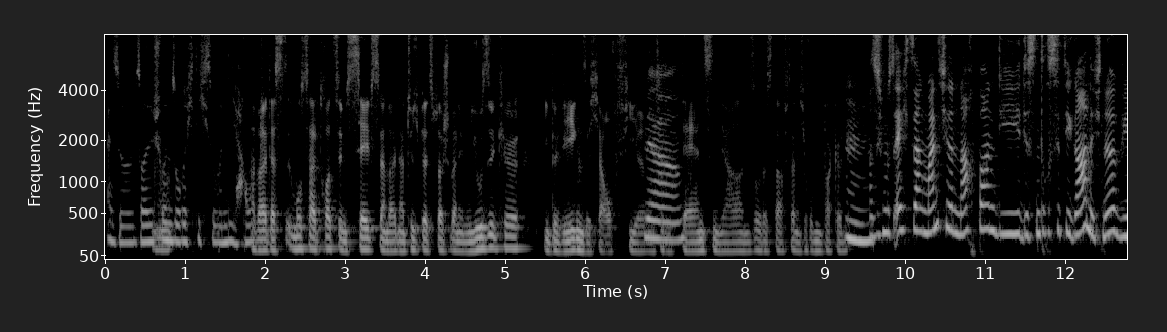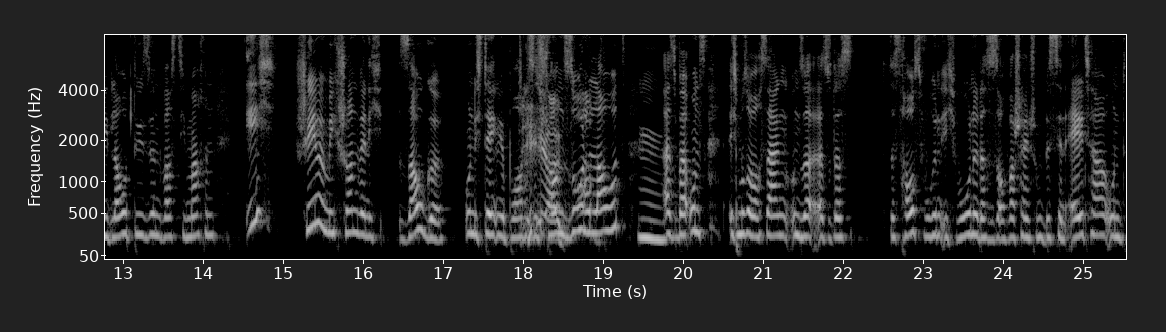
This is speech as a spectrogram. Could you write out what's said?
Also soll schon so richtig so in die Haut. Aber das muss halt trotzdem safe sein, weil natürlich zum Beispiel bei einem Musical, die bewegen sich ja auch viel. Ja. Und so, die dancen ja und so, das darf da nicht rumwackeln. Mhm. Also ich muss echt sagen, manche Nachbarn, die, das interessiert die gar nicht, ne? Wie laut die sind, was die machen. Ich schäme mich schon, wenn ich sauge. Und ich denke mir, boah, das ist schon so laut. Mhm. Also bei uns, ich muss aber auch sagen, unser, also das, das Haus, worin ich wohne, das ist auch wahrscheinlich schon ein bisschen älter und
